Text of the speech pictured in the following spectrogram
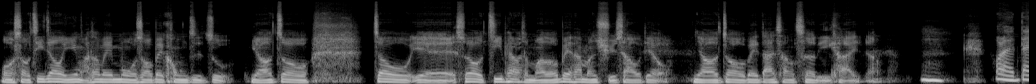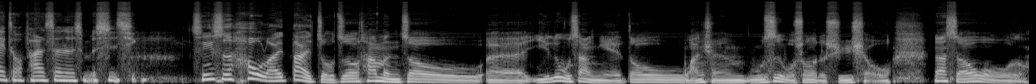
我手机就已经马上被没收、被控制住，然后就就也所有机票什么都被他们取消掉。然后就被带上车离开，这样。嗯，后来带走发生了什么事情？其实后来带走之后，他们就呃一路上也都完全无视我所有的需求。那时候我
